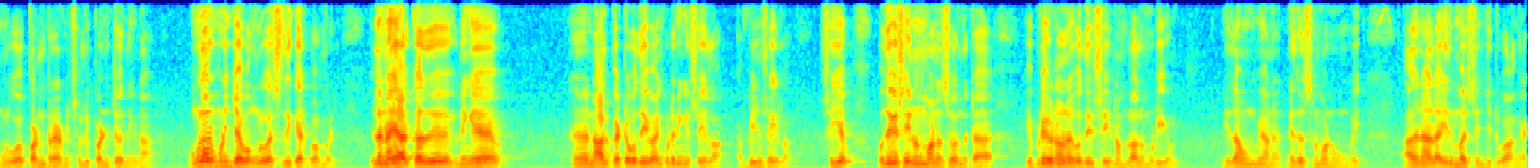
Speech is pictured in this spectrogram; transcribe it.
உங்களுக்கு பண்ணுறேன் அப்படின்னு சொல்லி பண்ணிட்டு வந்தீங்கன்னா உங்களால் முடிஞ்ச உங்களுக்கு வசதிக்கு ஏற்ப மாதிரி. இல்லைன்னா யாருக்காவது நீங்கள் நாலு பேர்ட்ட உதவி வாங்கி கூட நீங்கள் செய்யலாம். அப்படியும் செய்யலாம். செய்ய உதவி செய்யணும்னு மனசு வந்துட்டா எப்படி வேணாலும் உதவி செய்ய நம்மளால் முடியும். இதுதான் உண்மையான நிதர்சனமான உண்மை. அதனால் இது மாதிரி செஞ்சுட்டு வாங்க.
